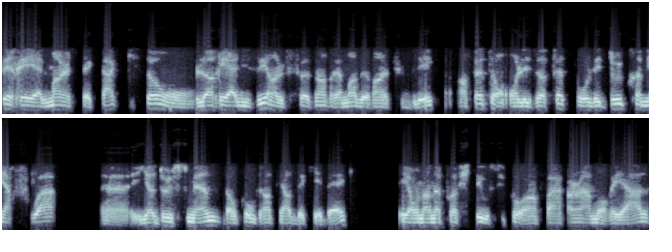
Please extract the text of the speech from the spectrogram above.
c'est réellement un spectacle. Puis ça, on l'a réalisé en le faisant vraiment devant un public. En fait, on, on les a faites pour les deux premières fois euh, il y a deux semaines, donc au Grand Théâtre de Québec. Et on en a profité aussi pour en faire un à Montréal,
